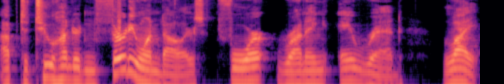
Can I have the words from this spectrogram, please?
up to $231 for running a red light.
